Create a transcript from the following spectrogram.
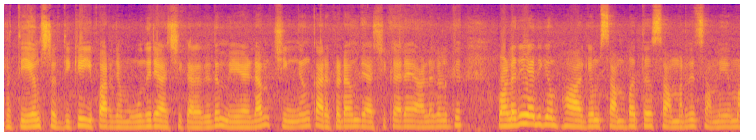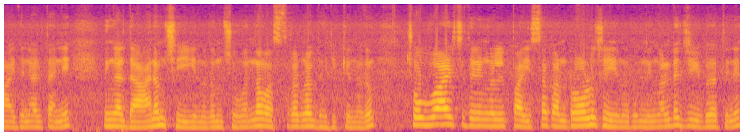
പ്രത്യേകം ശ്രദ്ധിക്കുക. ഈ പറഞ്ഞ മൂന്ന് രാശിക്കാർ അതായത് മേടം ചിങ്ങം കർക്കിടകം രാശിക്കാരായ ആളുകൾക്ക് വളരെയധികം ഭാഗ്യം സമ്പത്ത് സമൃദ്ധി സമയമായതിനാൽ തന്നെ നിങ്ങൾ ദാനം ചെയ്യുന്നതും ചുവന്ന വസ്ത്രങ്ങൾ ധരിക്കുന്നതും ചൊവ്വാഴ്ച ദിനങ്ങളിൽ പൈസ കൺട്രോൾ ചെയ്യുന്നതും നിങ്ങളുടെ ജീവിതത്തിന്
